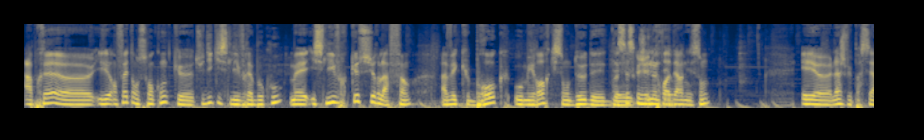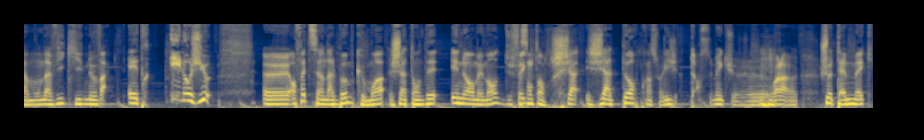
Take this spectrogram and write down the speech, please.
après, euh, il, en fait, on se rend compte que tu dis qu'il se livrait beaucoup, mais il se livre que sur la fin avec Broke ou Mirror, qui sont deux des, des, Ouais, c'est ce que j'ai des noté, trois ouais. derniers sons. Et euh, là, je vais passer à mon avis qui ne va être élogieux. Euh, en fait, c'est un album que moi j'attendais énormément du fait que j'adore Prince Wally, j'adore ce mec, je, je- voilà, je t'aime mec,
